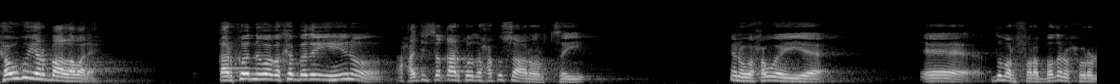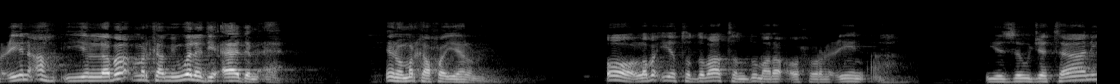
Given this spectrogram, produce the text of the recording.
Ka ugu yar baa laba leh. Qaarkoodna waaba ka badan yihiinoo axaadiista qaarkood waxaa ku soo aroortay. Inuu waxa weeye dumar fara badanoo xurulciin ah iyo laba markaa min waladi aadam ah. Inuu markaa waxba yeelanayo oo laba iyo toddobaatan dumara oo xuralciin ah iyo zawjataani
